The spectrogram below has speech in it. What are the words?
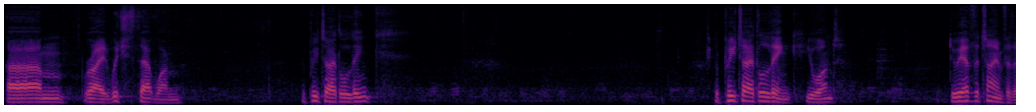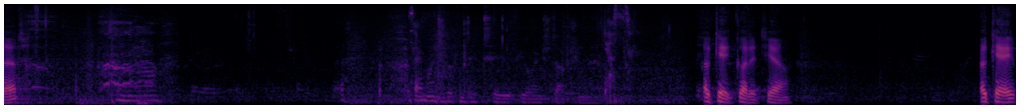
Um, right, which is that one? The pre-title link? The pre-title link you want? Do we have the time for that? Yes. Okay, got it, yeah. Okay.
